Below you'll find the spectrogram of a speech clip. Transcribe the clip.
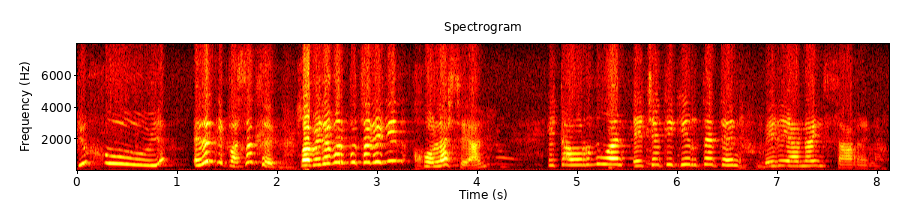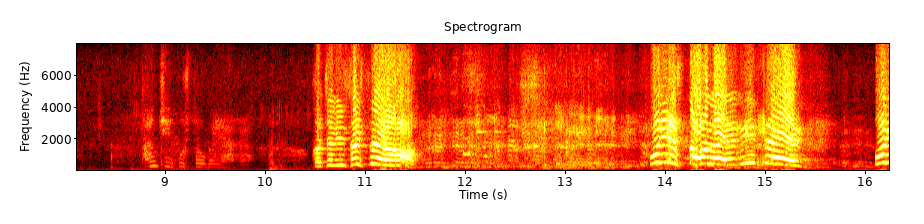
juhu, ja, ederki pasatzen. Ba, bere gorputzarekin jolasean. Eta orduan etxetik irteten bere anai zarrena. Antxe ikusteu bere arre. Katxalin zaiztea! Ui ez da hola egiten! Oi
